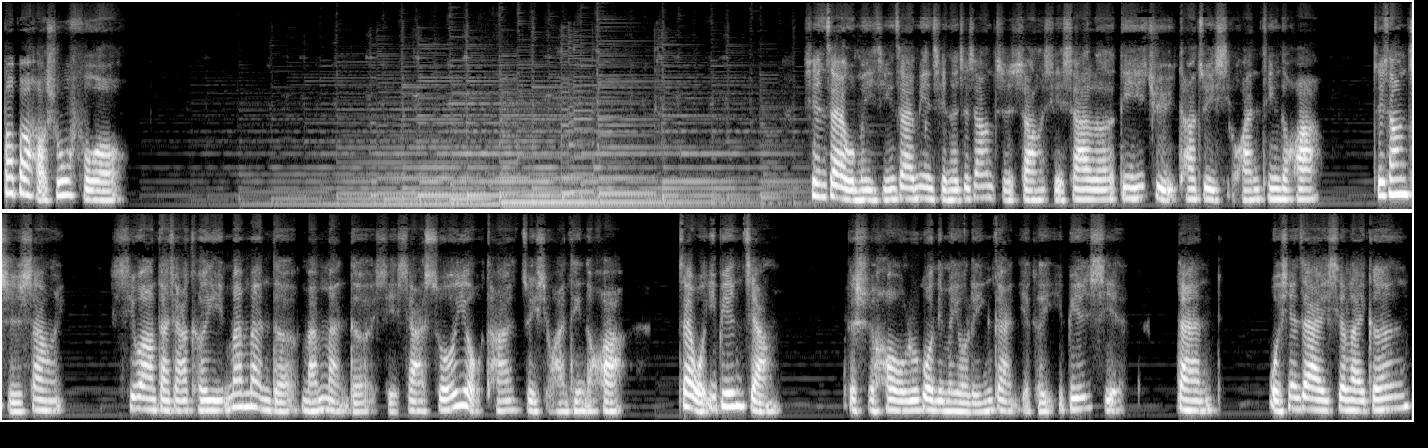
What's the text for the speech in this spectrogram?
抱抱好舒服哦。现在我们已经在面前的这张纸上写下了第一句他最喜欢听的话。这张纸上，希望大家可以慢慢的、满满的写下所有他最喜欢听的话。在我一边讲的时候，如果你们有灵感，也可以一边写。但我现在先来跟。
